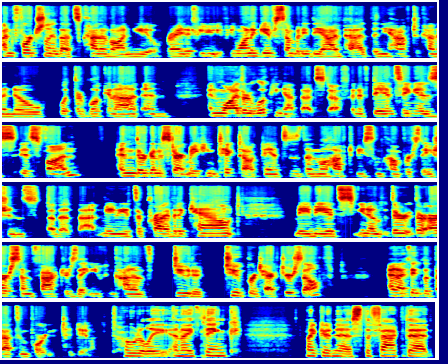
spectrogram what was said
unfortunately that's kind of on you right? If you if you want to give somebody the ipad then you have to kind of know what they're looking at and and why they're looking at that stuff. And if dancing is is fun and they're going to start making tiktok dances then there'll have to be some conversations about that. Maybe it's a private account. Maybe it's you know there there are some factors that you can kind of do to to protect yourself. And i think that that's important to do. Totally. And i think my goodness the fact that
